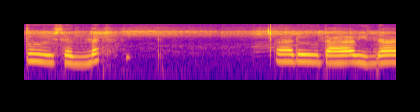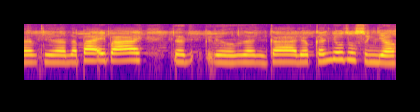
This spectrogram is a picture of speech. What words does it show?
둘, 셋, 넷. 아름다운 지나나 바이바이. 그냥 가력한 요조수녀.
